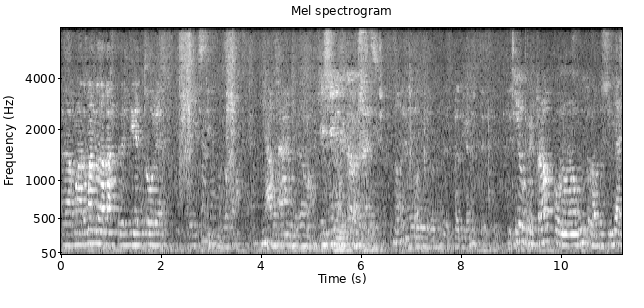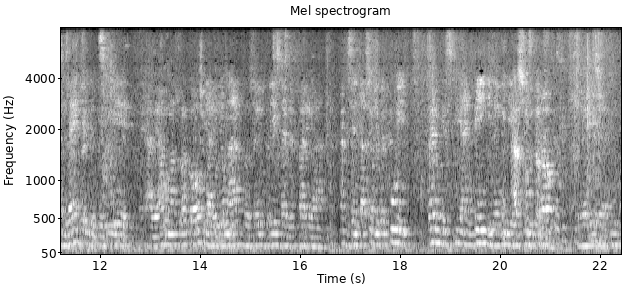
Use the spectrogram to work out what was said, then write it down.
Avevamo una domanda da parte del direttore dell'istituto. Ciao Sandro. Che segno di No, praticamente. Io purtroppo non ho avuto la possibilità di leggere perché avevamo una sola copia e Leonardo se l'è presa per fare la presentazione, per cui spero che sia in vendita, quindi assisterò per avere la firma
